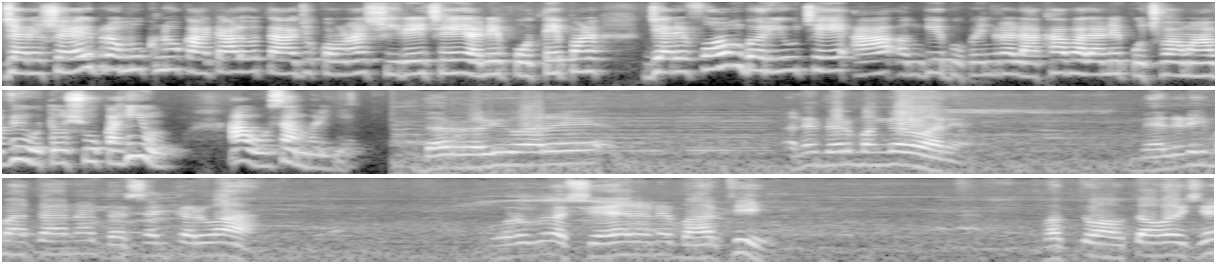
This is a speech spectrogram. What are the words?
જ્યારે શહેર પ્રમુખનો કાંટાળો તાજ કોણા શીરે છે અને પોતે પણ જ્યારે ફોર્મ ભર્યું છે આ અંગે ભૂપેન્દ્ર લાખાવાલાને પૂછવામાં આવ્યું તો શું કહ્યું? આવો સાંભળીએ. દર રવિવારે અને દર મંગળવારે મેલડી માતાના દર્શન કરવા વડોદરા શહેર અને બહારથી ભક્તો આવતા હોય છે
